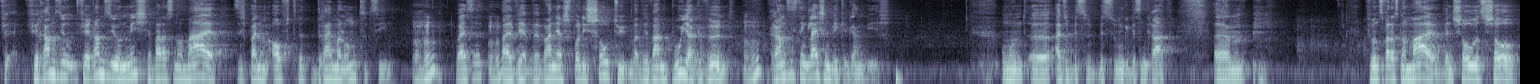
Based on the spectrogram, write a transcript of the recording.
für, für, Ramsi, für Ramsi und mich war das normal, sich bei einem Auftritt dreimal umzuziehen. Weißt du? Weil wir, wir waren ja voll die Showtypen, weil wir waren Buja gewöhnt. Ramsi ist den gleichen Weg gegangen wie ich. Und äh, also bis, zu- bis zu einem gewissen Grad. Ähm, für uns war das normal, wenn Show ist Show.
